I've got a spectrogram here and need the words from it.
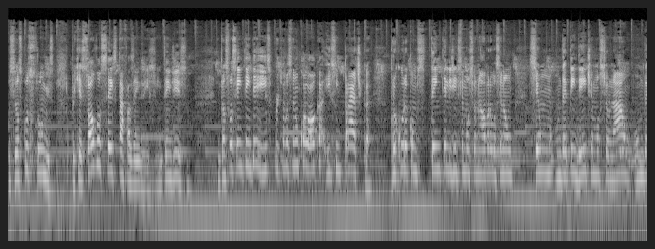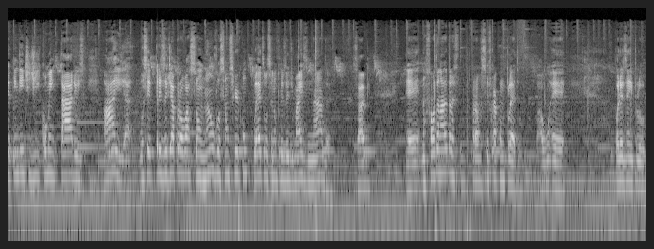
os seus costumes. Porque só você está fazendo isso. Entende isso? Então, se você entender isso, por que você não coloca isso em prática? Procura como ter inteligência emocional para você não ser um, um, dependente emocional, um dependente de comentários. Ai, você precisa de aprovação. Não, você é um ser completo, você não precisa de mais nada, sabe? É, não falta nada para você ficar completo. É, por exemplo,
